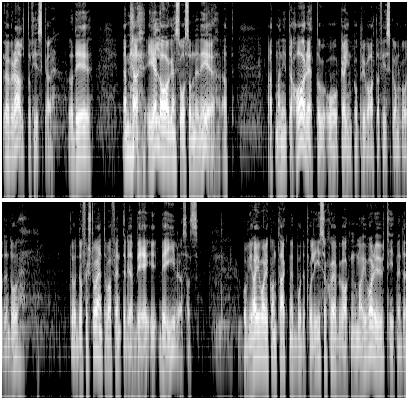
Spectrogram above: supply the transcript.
överallt och fiskar. Och det, jag menar, är lagen så som den är, att, att man inte har rätt att åka in på privata fiskeområden, då, då, då förstår jag inte varför inte det beivras. Alltså. Och vi har ju varit i kontakt med både polis och sjöbevakning. De har ju varit ut hit men de,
